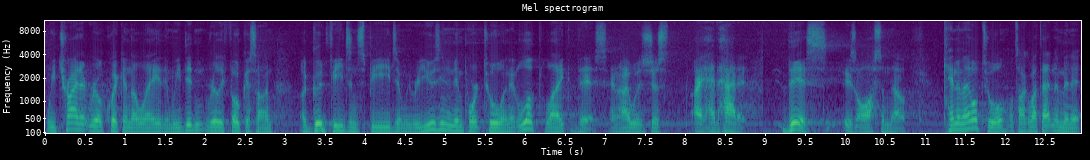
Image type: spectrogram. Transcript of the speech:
We tried it real quick in the lathe and we didn't really focus on a good feeds and speeds and we were using an import tool and it looked like this and I was just, I had had it. This is awesome though. Kennametal tool, I'll talk about that in a minute,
